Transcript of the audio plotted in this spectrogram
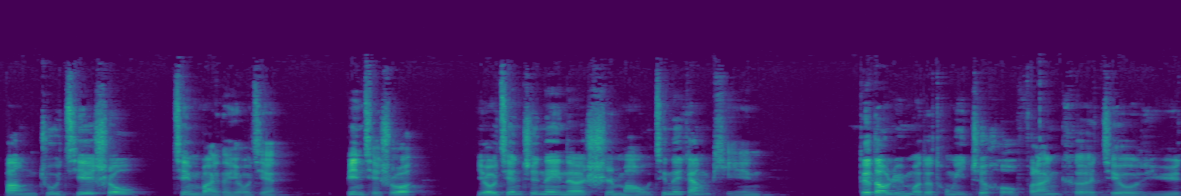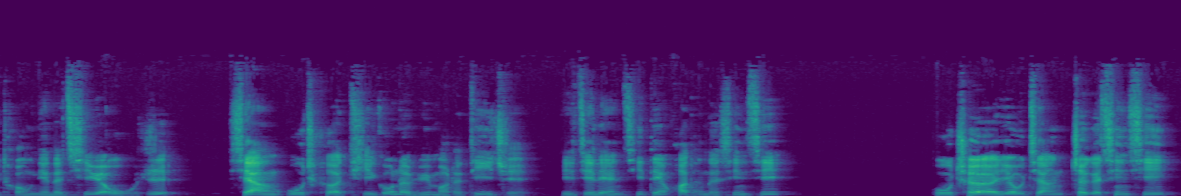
帮助接收境外的邮件，并且说邮件之内呢是毛巾的样品。得到吕某的同意之后，弗兰克就于同年的七月五日向乌彻提供了吕某的地址以及联系电话等等信息。乌彻又将这个信息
